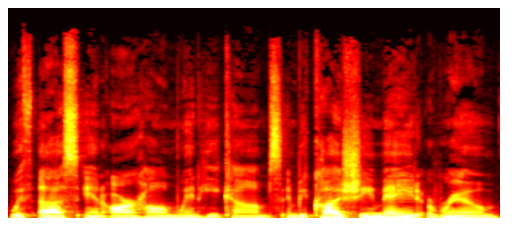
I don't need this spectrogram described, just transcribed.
with us in our home when he comes. And because she made a room,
